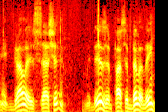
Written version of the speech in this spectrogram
Hey, golly, Sasha. It is a possibility.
